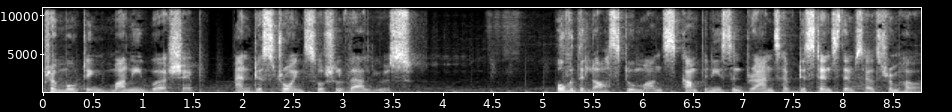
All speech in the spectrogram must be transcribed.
promoting money worship and destroying social values. Over the last two months, companies and brands have distanced themselves from her.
